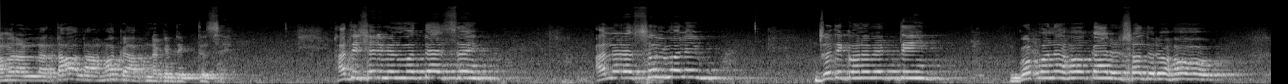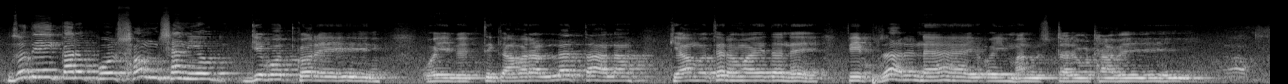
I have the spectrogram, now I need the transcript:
আমার আল্লাহ তালা আমাকে আপনাকে দেখতেছে। হাতি শরীফের মধ্যে আছে, আল্লাহ রসুল বলেন, যদি কোনো ব্যক্তি গোপনে হোক আর সদরে হোক যদি কারও প্রশংসা নিয়েও জীবত করে, ওই ব্যক্তিকে আমার আল্লাহ তালা কেয়ামতের ময়দানে পিঁপড়ার ন্যায় ওই মানুষটার উঠাবে।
